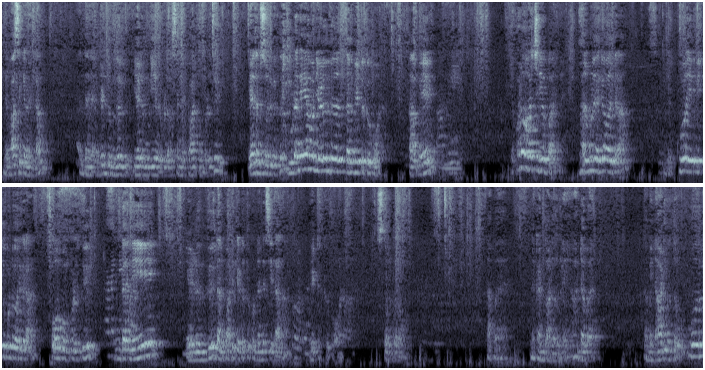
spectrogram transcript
இந்த வாசிக்க வேண்டாம். அந்த ரெண்டு முதல் ஏழு முடிய உள்ள வசங்களை பார்க்கும் பொழுது வேதம் சொல்லுகிறது உடனே அவன் எழுந்து தன் வீட்டுக்கு போனான். ஆமே எவ்வளவு ஆச்சரியம் பாருங்க. மறுபடியும் எங்க வருகிறான்? இந்த கூரையை வைத்துக் கொண்டு வருகிறான். போகும் பொழுது உடனே எழுந்து தன் படுக்கை எடுத்துக்கொண்டு என்ன செய்தானா? வீட்டுக்கு போனான். ஸ்தோத்திரம். அப்ப இந்த கண்பாளர்களே ஆண்டவர் நம்மை நாடி வந்த ஒவ்வொரு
